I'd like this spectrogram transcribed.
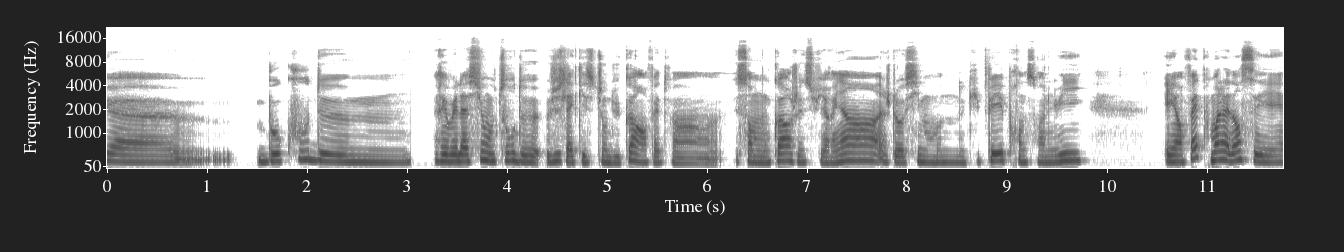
eu euh, beaucoup de hum, révélations autour de juste la question du corps. En fait, enfin, sans mon corps, je ne suis rien. Je dois aussi m'en occuper, prendre soin de lui. Et en fait, pour moi, la danse, c'est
